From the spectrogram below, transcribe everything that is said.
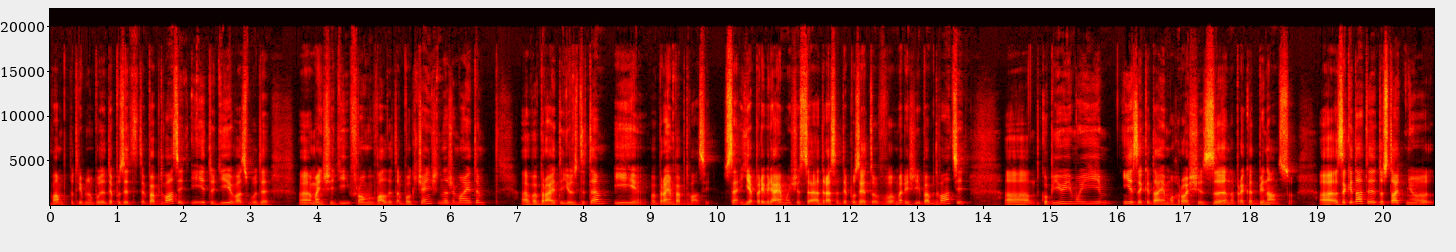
вам потрібно буде депозитити BEP20, і тоді у вас буде е, менше дій. From Wallet або Exchange нажимаєте, вибираєте USDT і вибираємо BEP20. Все, є. Перевіряємо, що це адреса депозиту в мережі BEP20. Е, Копіюємо її і закидаємо гроші з, наприклад, Binance. Е, Закидати достатньо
